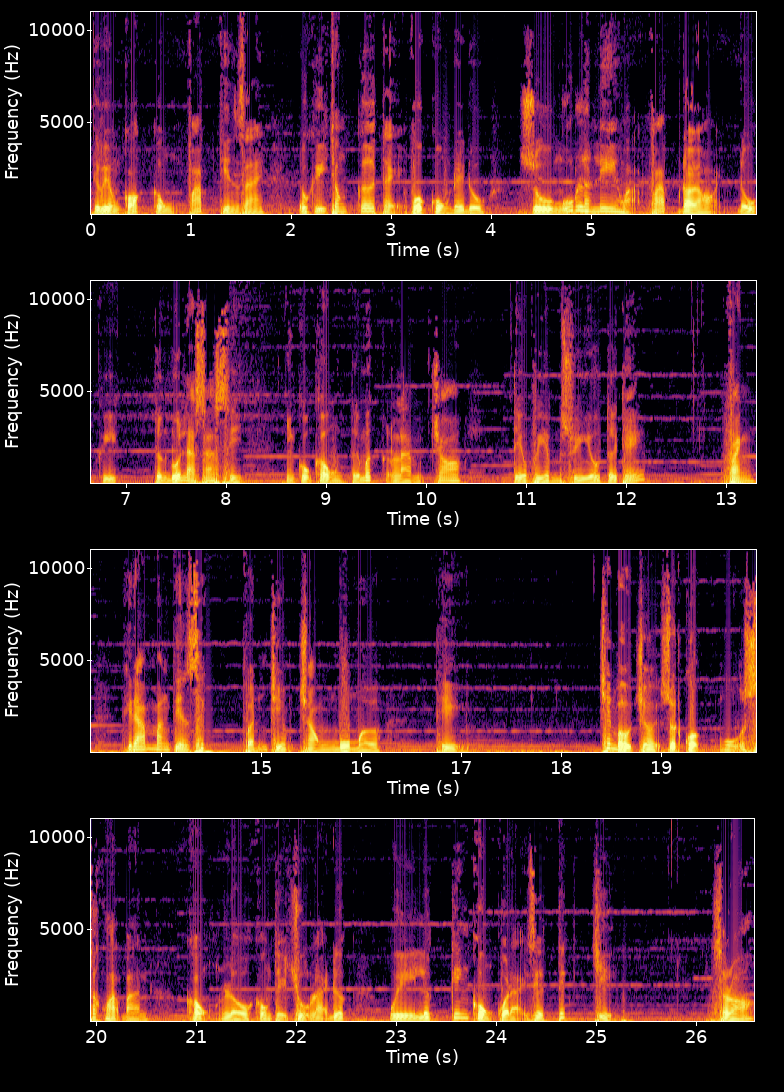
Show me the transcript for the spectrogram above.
Tiêu viêm có công pháp thiên giai, đấu khí trong cơ thể vô cùng đầy đủ. Dù ngũ lân ly hỏa pháp đòi hỏi đấu khí tương đối là xa xỉ, nhưng cũng không tới mức làm cho tiêu viêm suy yếu tới thế. Phanh, khi đám mang tiền xích vẫn chìm trong mù mờ, thì trên bầu trời rốt cuộc ngũ sắc hỏa bàn khổng lồ không thể trụ lại được uy lực kinh khủng của đại diệt tích chỉ. Sau đó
